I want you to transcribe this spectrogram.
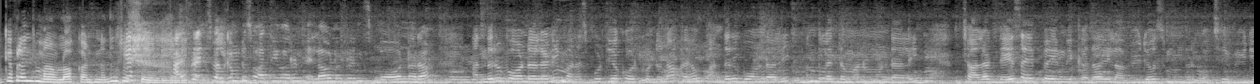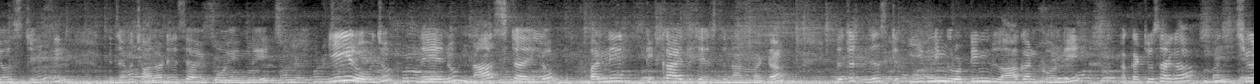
ఓకే ఫ్రెండ్స్ మన వ్లాగ్ కంటిన్యూ చూసేయండి. Hi friends welcome to Swathi Varun. ఎలా ఉన్నారు ఫ్రెండ్స్? బాగున్నారా? అందరూ బాగుండాలని మనస్ఫూర్తిగా కోరుకుంటున్నా. ఐ హోప్ అందరూ బాగుండాలి. అందులో అయితే మనం ఉండాలి. చాలా డేస్ అయిపోయింది కదా ఇలా వీడియోస్ ముందరకు వచ్చి వీడియోస్ చేసి. నిజంగా చాలా డేస్ అయిపోయింది. ఈరోజు నేను నా స్టైల్లో పన్నీర్ టిక్కా అయితే చేస్తున్నాను అనమాట ఇది వచ్చేసి జస్ట్ ఈవినింగ్ రొటీన్ లాగ్ అనుకోండి. అక్కడ చూసారుగా మంచిగా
